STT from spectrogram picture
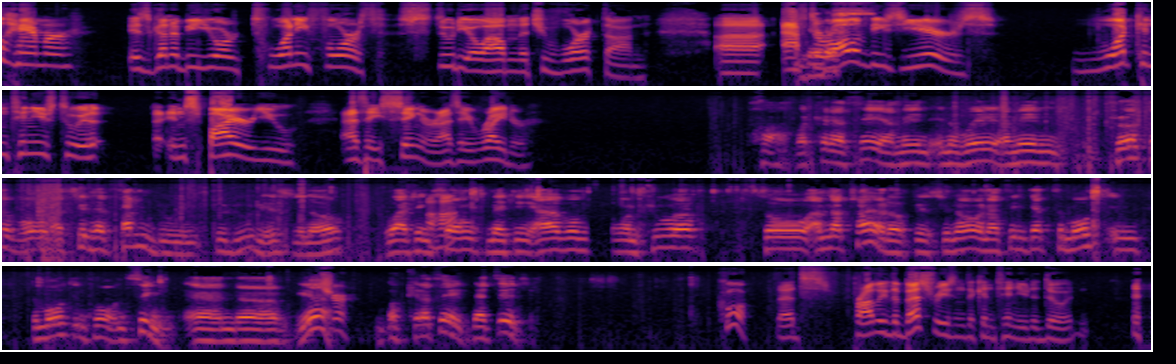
Hammer is going to be your 24th studio album that you've worked on. Uh, after yes. all of these years, what continues to uh, inspire you as a singer, as a writer? what can I say? I mean, in a way, I mean, first of all, I still have fun doing to do this. You know, writing uh-huh. songs, making albums, on tour. So I'm not tired of this. You know, and I think that's the most in the most important thing. And uh, yeah, sure. What can I say? That's it. Cool. That's probably the best reason to continue to do it.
